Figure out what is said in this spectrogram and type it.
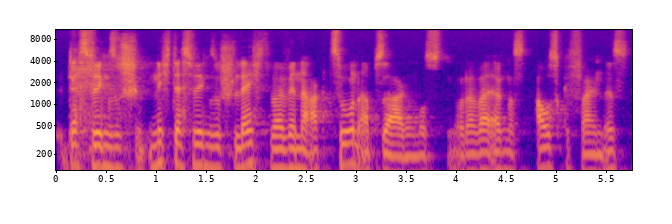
deswegen so, nicht deswegen so schlecht, weil wir eine Aktion absagen mussten oder weil irgendwas ausgefallen ist,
